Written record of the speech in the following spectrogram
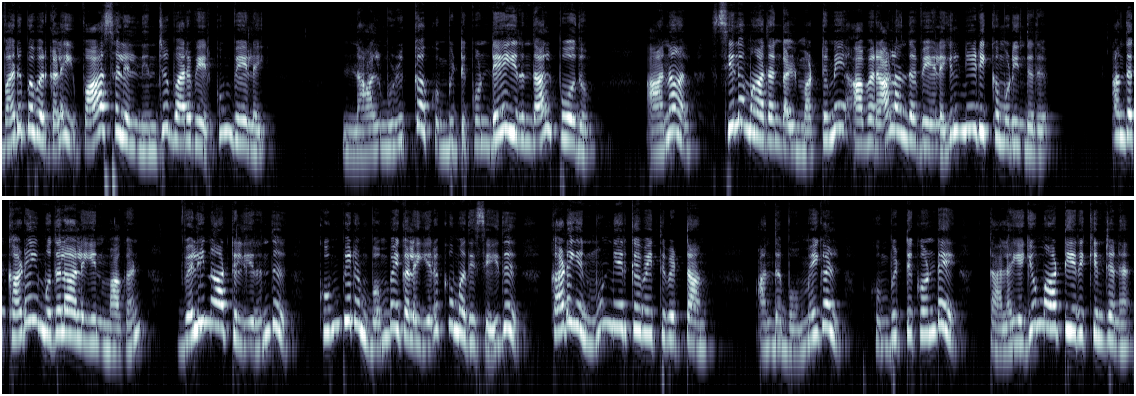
வருபவர்களை வாசலில் நின்று வரவேற்கும் வேலை. நாள் முழுக்க கும்பிட்டு கொண்டே இருந்தால் போதும். ஆனால் சில மாதங்கள் மட்டுமே அவரால் அந்த வேலையில் நீடிக்க முடிந்தது. அந்த கடை முதலாளியின் மகன் வெளிநாட்டில் இருந்து கும்பிடும் பொம்மைகளை இறக்குமதி செய்து கடையின் முன் நிற்க வைத்து விட்டான். அந்த பொம்மைகள் கும்பிட்டு கொண்டே தலையையும் ஆட்டியிருக்கின்றன.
